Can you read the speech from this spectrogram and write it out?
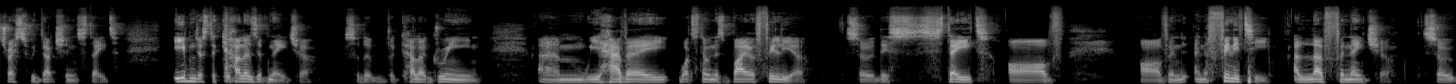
stress reduction state. Even just the colors of nature so the, the color green, um, we have a what's known as biophilia. So this state of of an, an affinity, a love for nature. So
